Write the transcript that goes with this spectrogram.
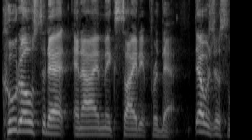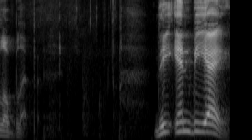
Kudos to that, and I'm excited for that. That was just a little blip. The NBA,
